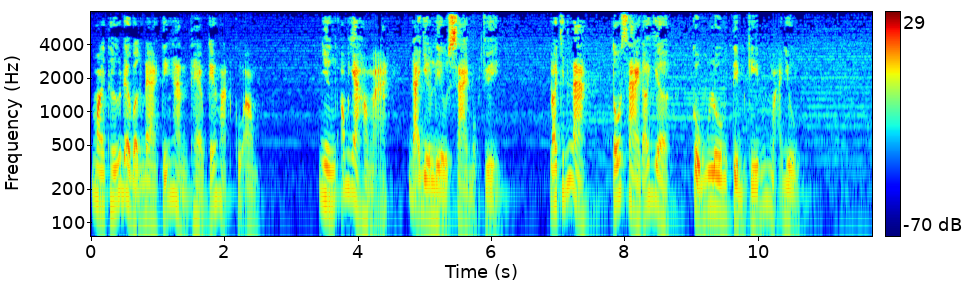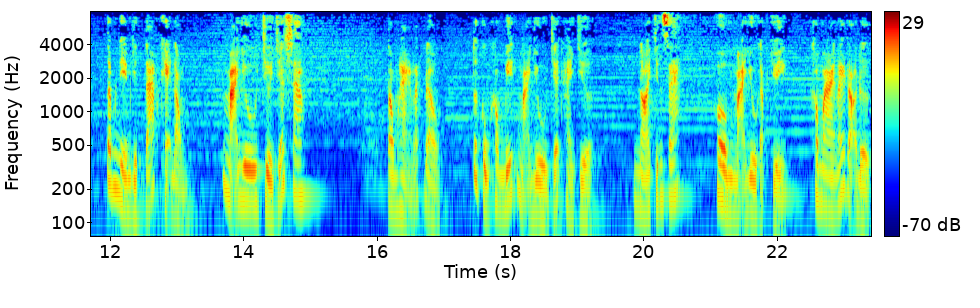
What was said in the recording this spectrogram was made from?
Mọi thứ đều vẫn đang tiến hành theo kế hoạch của ông. Nhưng ông già họ Mã đã dự liệu sai một chuyện. Đó chính là tố sai đó giờ cũng luôn tìm kiếm Mã Du. Tâm niệm dịch táp khẽ động, Mã Du chưa chết sao? Tông Hàng lắc đầu, tôi cũng không biết Mã Du chết hay chưa. Nói chính xác, hôm Mã Du gặp chuyện, không ai nói rõ được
